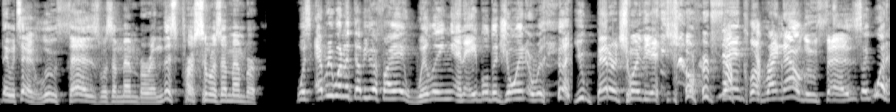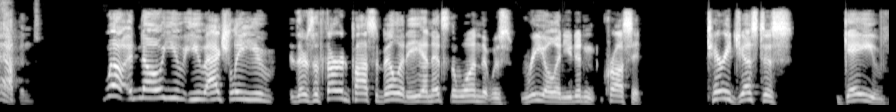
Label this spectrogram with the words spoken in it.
they would say Lou Thesz was a member and this person was a member. Was everyone at WFIA willing and able to join, or were they like, you better join the Eddie Gilbert fan club right now, Lou Thesz? Like, what happened? Well, no, you you actually you there's a third possibility, and that's the one that was real, and you didn't cross it. Terry Justice gave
